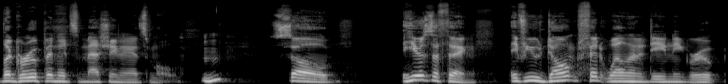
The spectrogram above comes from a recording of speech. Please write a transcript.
the group and its meshing and its mold. Mhm. So here's the thing: if you don't fit well in a D&D group,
